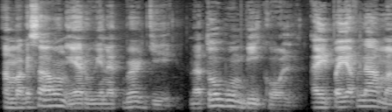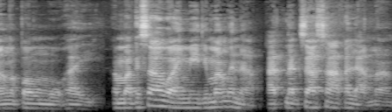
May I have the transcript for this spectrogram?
Ang mag-asawang Erwin at Bergie na tubong Bicol ay payak lamang ang pamumuhay. Ang mag-asawa ay may limang anak at nagsasaka lamang.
